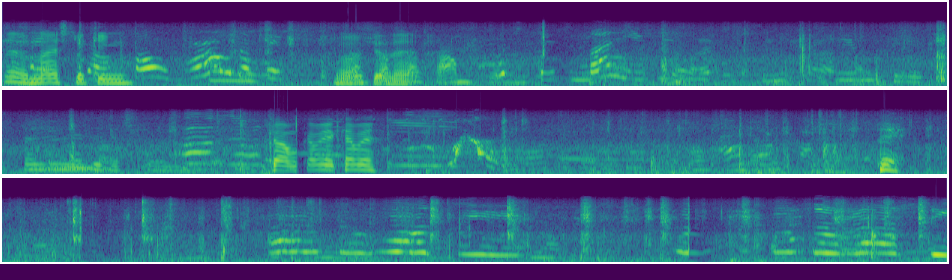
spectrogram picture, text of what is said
Yeah, nice looking. the whole world of it. Oh, look at that. kampung. It's money for. Come, come here, come here. Hey, I'm so rusty. I'm so rusty.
